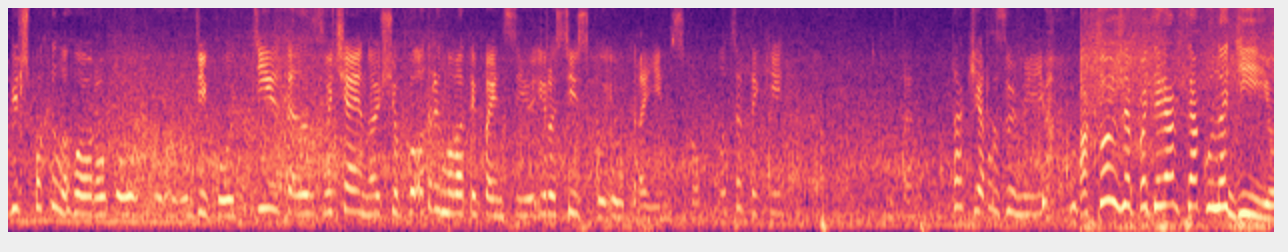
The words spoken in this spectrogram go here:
більш похилого року віку, ті, е, звичайно, щоб отримувати пенсію і російську, і українську. Оце такі. Так, я розумію. А хто вже потеряв всяку надію?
